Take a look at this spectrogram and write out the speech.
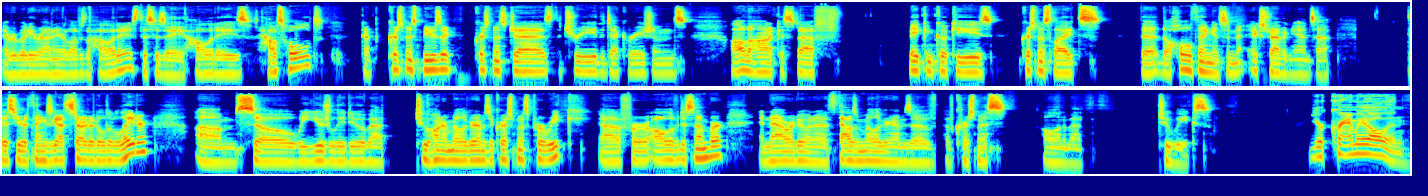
Everybody around here loves the holidays. This is a holidays household. Got Christmas music, Christmas jazz, the tree, the decorations, all the Hanukkah stuff, baking cookies, Christmas lights, the the whole thing is an extravaganza. This year things got started a little later, um, so we usually do about 200 milligrams of Christmas per week uh, for all of December, and now we're doing a thousand milligrams of of Christmas all in about two weeks. you're cramming it all in.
